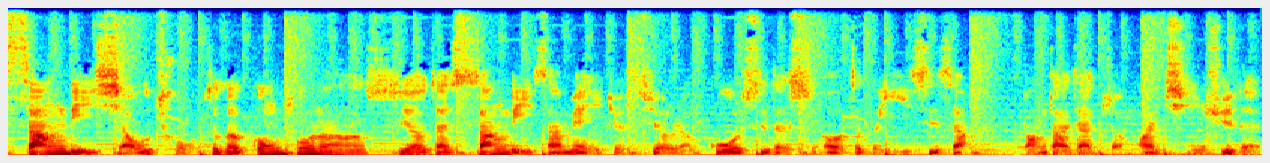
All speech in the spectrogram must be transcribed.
丧礼小丑这个工作呢，是要在丧礼上面，也就是有人过世的时候，这个仪式上帮大家转换情绪的。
